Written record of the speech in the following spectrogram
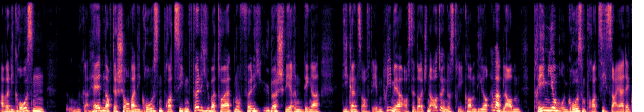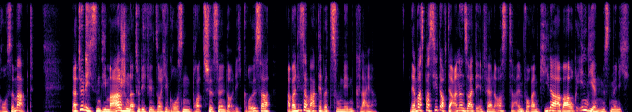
aber die großen Helden auf der Show waren die großen, protzigen, völlig überteuerten und völlig überschweren Dinger, die ganz oft eben primär aus der deutschen Autoindustrie kommen, die noch immer glauben, Premium und groß und protzig sei ja der große Markt. Natürlich sind die Margen natürlich für solche großen Protzschüsseln deutlich größer, aber dieser Markt, der wird zunehmend kleiner. Denn was passiert auf der anderen Seite in Fernost, allem voran China, aber auch Indien, müssen wir nicht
